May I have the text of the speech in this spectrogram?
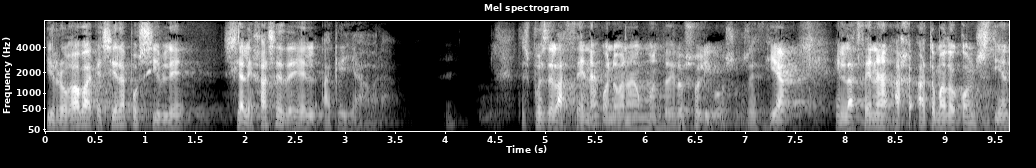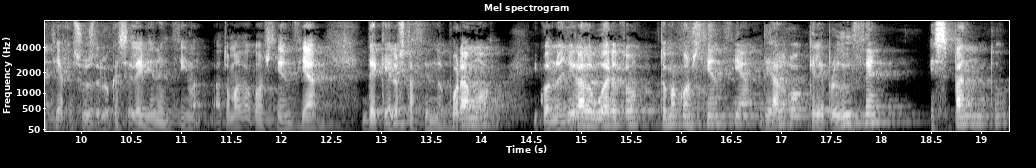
Y rogaba que si era posible, se alejase de él aquella hora. Después de la cena, cuando van al monte de los olivos, os decía, en la cena ha, tomado conciencia Jesús de lo que se le viene encima, ha tomado conciencia de que lo está haciendo por amor, y cuando llega al huerto, toma conciencia de algo que le produce espanto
